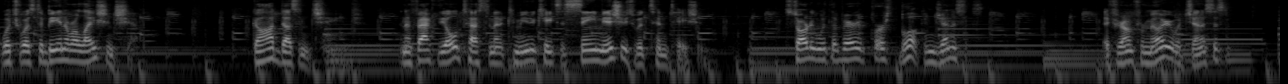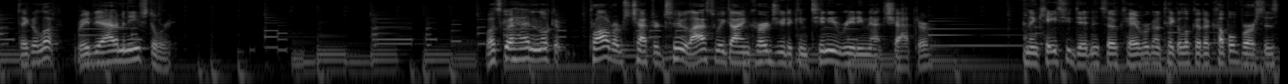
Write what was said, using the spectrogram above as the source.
which was to be in a relationship. God doesn't change. And in fact, the Old Testament communicates the same issues with temptation, starting with the very first book in Genesis. If you're unfamiliar with Genesis, Take a look. Read the Adam and Eve story. Let's go ahead and look at Proverbs chapter 2. Last week I encouraged you to continue reading that chapter. And in case you didn't, it's okay. We're going to take a look at a couple verses.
